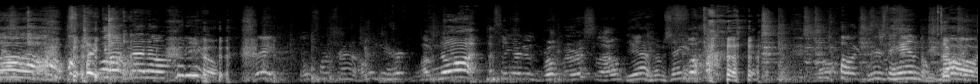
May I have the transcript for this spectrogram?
Oh! I got that on video. Wait, don't fuck around. I want to get hurt. I'm not. I think I just broke my wrist though. Yeah, that's what I'm saying. Here's the handle? Oh,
